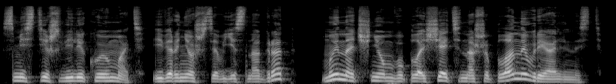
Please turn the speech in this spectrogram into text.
сместишь Великую Мать и вернешься в Ясноград, мы начнем воплощать наши планы в реальность.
